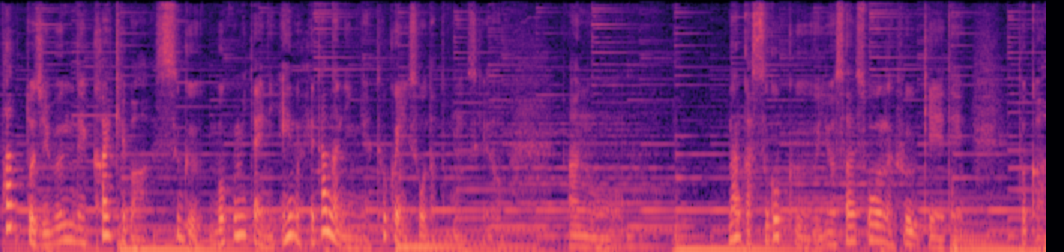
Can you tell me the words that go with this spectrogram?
パッと自分で描けばすぐ僕みたいに絵の下手な人間は特にそうだと思うんですけどあのなんかすごく良さそうな風景でとか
